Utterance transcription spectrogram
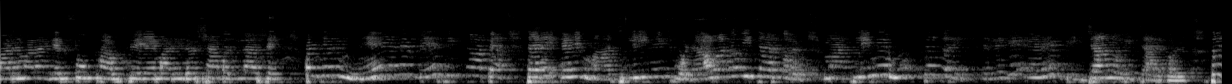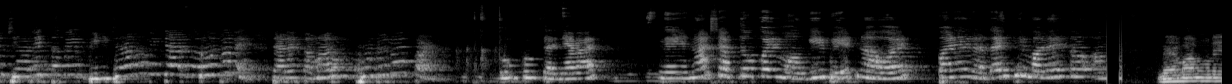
મારે મારા ઘેર સુખ આવશે મારી દશા બદલાશે. પણ જ્યારે મેં એને બે સિક્કા આપ્યા, ત્યારે એણે માછલીને છોડાવવાનો વિચાર કર્યો. માછલીને મુક્ત કરી, એટલે કે એણે બીજાનો વિચાર કર્યો. તો જ્યારે તમે બીજાનો વિચાર કરો છો ને, ત્યારે તમારું ખુદનો પણ ખૂબ ખૂબ ધન્યવાદ. સ્નેહના શબ્દો કોઈ મોંઘી ભેટ ન હોય, પણ એ હૃદયથી મળે તો મહેમાનોને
